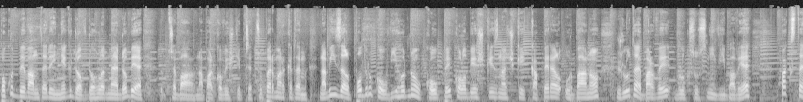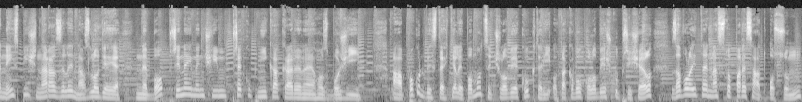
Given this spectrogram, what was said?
Pokud by vám tedy někdo v dohledné době, třeba na parkovišti před supermarketem, nabízel pod rukou výhodnou koupy koloběžky značky Capirel Urbano žluté barvy v luxusní výbavě, pak jste nejspíš narazili na zloděje nebo při nejmenším překupníka kradeného zboží. A pokud byste chtěli pomoci člověku, který o takovou koloběžku přišel, zavolejte na 158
